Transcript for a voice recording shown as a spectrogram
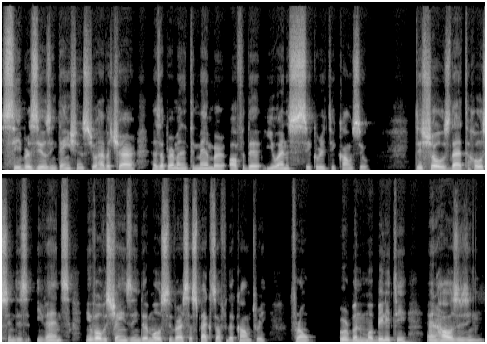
see Brazil's intentions to have a chair as a permanent member of the UN Security Council. This shows that hosting these events involves changes in the most diverse aspects of the country, from urban mobility and housing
